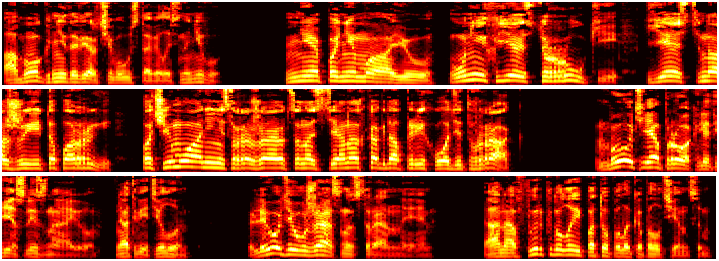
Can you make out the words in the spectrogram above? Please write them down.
Амог недоверчиво уставилась на него. «Не понимаю. У них есть руки, есть ножи и топоры. Почему они не сражаются на стенах, когда приходит враг?» «Будь я проклят, если знаю», — ответил он. «Люди ужасно странные. Она фыркнула и потопала к ополченцам.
